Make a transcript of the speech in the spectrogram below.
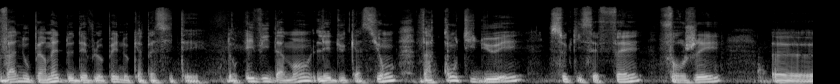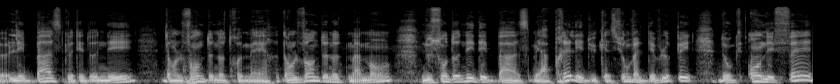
va nous permettre de développer nos capacités. Donc évidemment, l'éducation va continuer ce qui s'est fait, forger euh, les bases que t'es données dans le ventre de notre mère. Dans le ventre de notre maman, nous sont données des bases, mais après l'éducation va le développer. Donc en effet,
